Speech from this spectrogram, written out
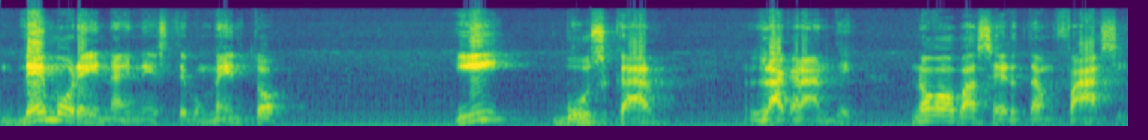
de Morena en este momento, y buscar la grande. No va a ser tan fácil.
